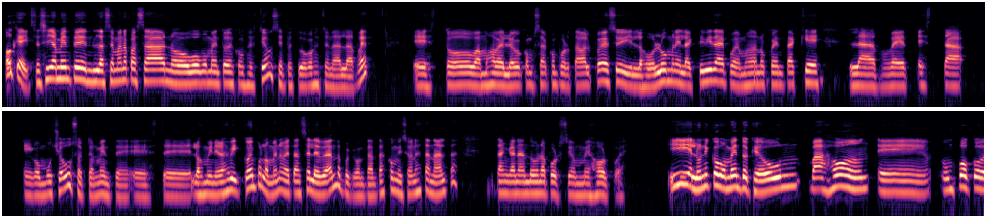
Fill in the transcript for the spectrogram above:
Ok, sencillamente en la semana pasada no hubo momento de congestión, siempre estuvo congestionada la red. Esto vamos a ver luego cómo se ha comportado el precio y los volúmenes y la actividad y podemos darnos cuenta que la red está eh, con mucho uso actualmente. Este, los mineros de Bitcoin por lo menos están celebrando porque con tantas comisiones tan altas están ganando una porción mejor pues. Y el único momento que un bajón, eh, un poco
